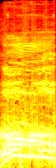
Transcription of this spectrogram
Oh,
